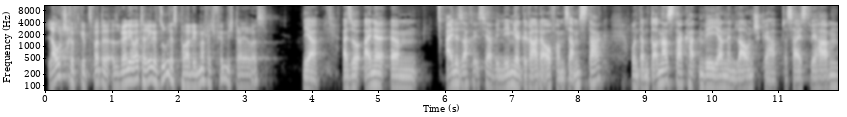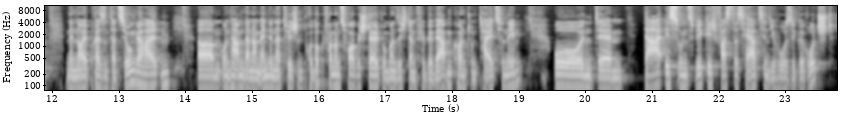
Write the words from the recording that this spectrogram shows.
Lautschrift gibt's, warte, also während ihr weiter redet, suche ich das parallel mal, vielleicht finde ich da ja was. Ja, also eine, ähm, eine Sache ist ja, wir nehmen ja gerade auf am Samstag und am Donnerstag hatten wir ja einen Lounge gehabt. Das heißt, wir haben eine neue Präsentation gehalten ähm, und haben dann am Ende natürlich ein Produkt von uns vorgestellt, wo man sich dann für bewerben konnte, um teilzunehmen. Und ähm, da ist uns wirklich fast das Herz in die Hose gerutscht,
